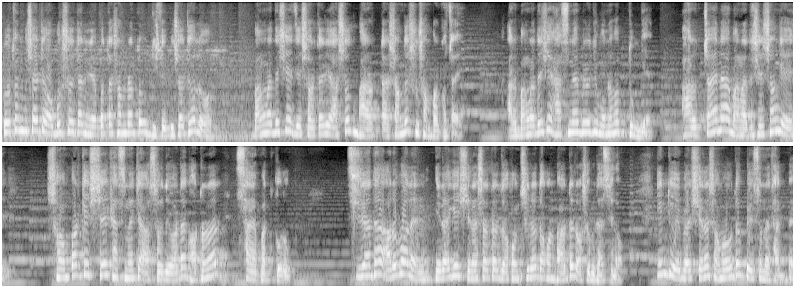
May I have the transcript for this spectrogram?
প্রথম বিষয়টি অবশ্যই তার নিরাপত্তা সংক্রান্ত, দ্বিতীয় বিষয়টি হলো বাংলাদেশে যে সরকারি আসুক, ভারত তার সঙ্গে সুসম্পর্ক চায়। আর বাংলাদেশে হাসিনা বিরোধী মনোভাব তুঙ্গে। ভারত চায় না বাংলাদেশের সঙ্গে সম্পর্কে শেখ হাসিনাকে আশ্রয় দেওয়াটা ঘটনার ছায়াপাত করুক। শ্রীরাধা আরও বলেন, এর আগে সেনা সরকার যখন ছিল, তখন ভারতের অসুবিধা ছিল। কিন্তু এবার সেনা সম্ভবত পেছনে থাকবে।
